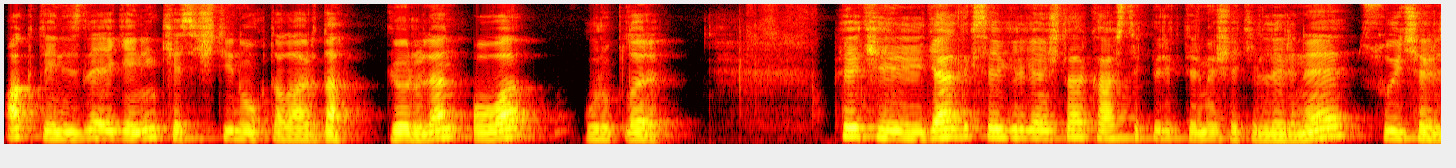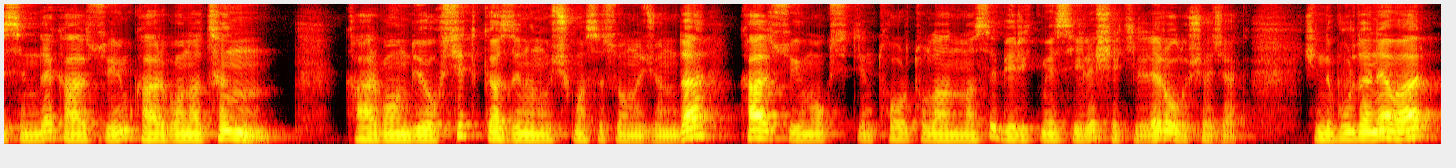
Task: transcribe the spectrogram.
Akdeniz'le Ege'nin kesiştiği noktalarda görülen ova grupları. Peki geldik sevgili gençler karstik biriktirme şekillerine. Su içerisinde kalsiyum karbonatın karbondioksit gazının uçması sonucunda kalsiyum oksitin tortulanması birikmesiyle şekiller oluşacak. Şimdi burada ne var?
